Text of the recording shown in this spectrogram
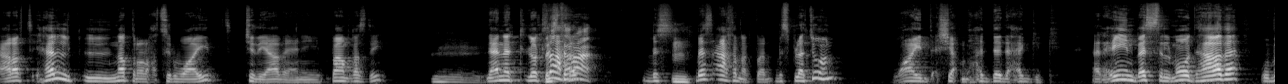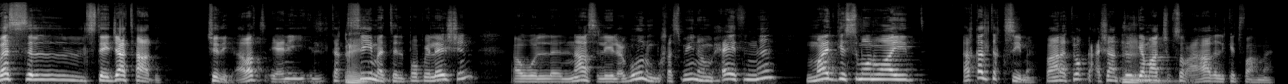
عرفت؟ هل النطرة راح تصير وايد؟ كذي هذا يعني فاهم قصدي؟ لأن لو بس تلاحظ ترى بس. بس آخر نقطة بسبلاتون وايد أشياء محددة حقك. الحين بس ال mode هذا وبس ال stage ات هذه. كذي عرفت؟ يعني تقسيمة ال population أو ال- الناس اللي يلعبون مقسمينهم بحيث إنه ما يتقسمون وايد. أقل تقسيمة. فأنا أتوقع عشان تلقى. ماتش بسرعة هذا اللي كنت فاهمه.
